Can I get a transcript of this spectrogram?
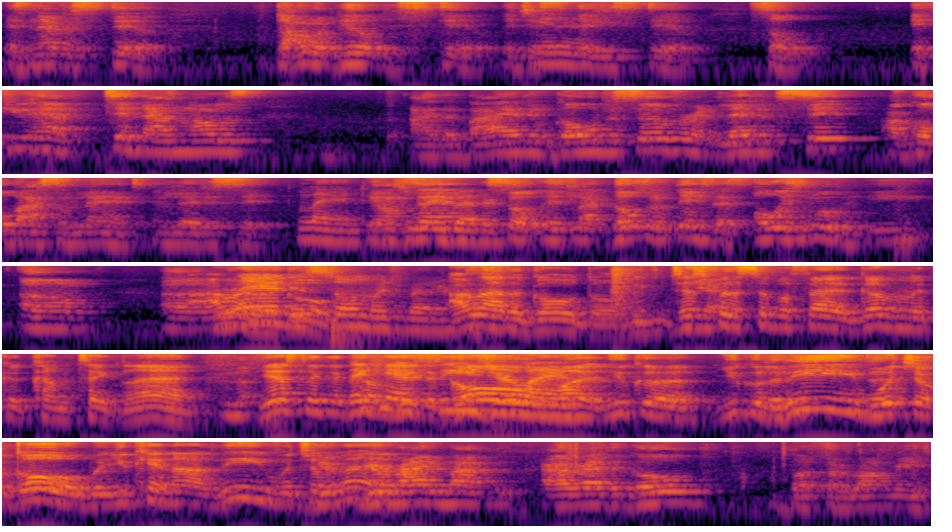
It's never still. Dollar bill is still. It just It is. stays still. So if you have ten thousand dollars, either buy it in gold or silver and let it sit, or go buy some land and let it sit. Land You know what is I'm saying? better. So it's like those are things that's always moving. You- Um, uh, rather Land is so much better. I'd rather gold though, be- just for the simple fact government could come take land. No. Yes, they could They come can't get the seize gold, your land. but you could you could leave the- with your gold, but you cannot leave with your You're, land. you're right about I'd rather gold, but for the wrong reason.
